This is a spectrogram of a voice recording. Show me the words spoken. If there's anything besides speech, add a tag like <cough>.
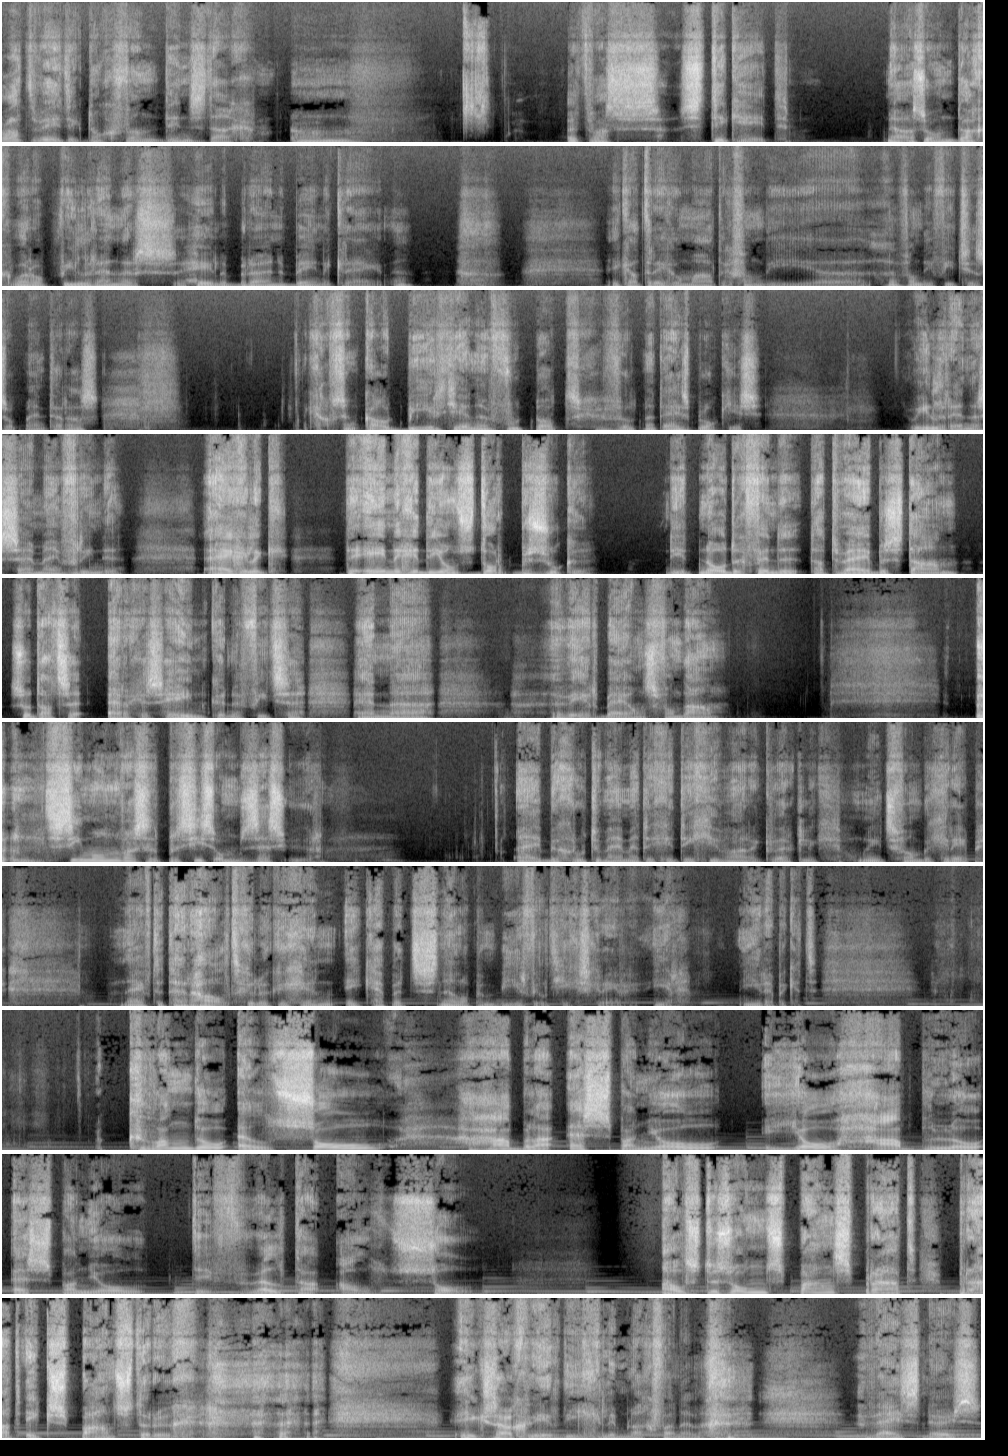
wat weet ik nog van dinsdag? Ehm, het was stikheet. Ja, zo'n dag waarop wielrenners hele bruine benen krijgen. Hè? <laughs> Ik had regelmatig van die, uh, van die fietsjes op mijn terras. Ik gaf ze een koud biertje en een voetpad gevuld met ijsblokjes. Wielrenners zijn mijn vrienden. Eigenlijk de enigen die ons dorp bezoeken, die het nodig vinden dat wij bestaan, zodat ze ergens heen kunnen fietsen en uh, weer bij ons vandaan. <clears throat> Simon was er precies om zes uur. Hij begroette mij met een gedichtje waar ik werkelijk niets van begreep. Hij heeft het herhaald, gelukkig, en ik heb het snel op een bierviltje geschreven. Hier, hier heb ik het. Cuando el sol habla español, yo hablo español de vuelta al sol. Als de zon Spaans praat, praat ik Spaans terug. <laughs> ik zag weer die glimlach van hem. <laughs> Wijsneus.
